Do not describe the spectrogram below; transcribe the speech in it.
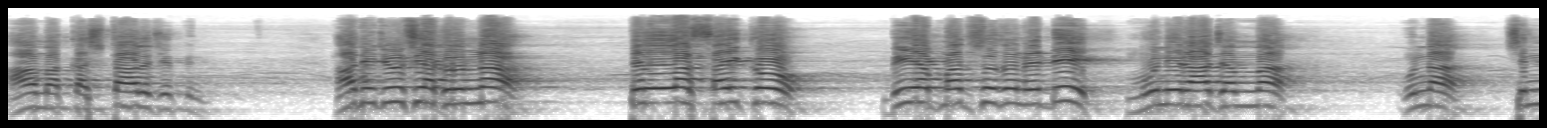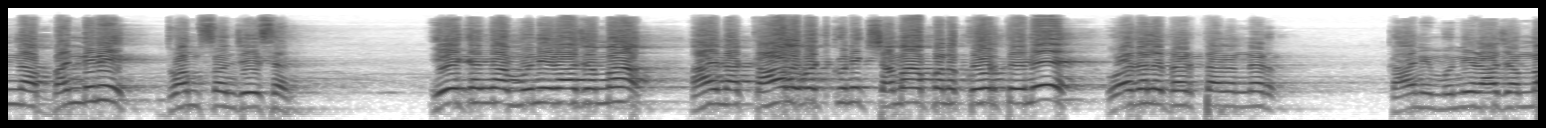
ఆమె కష్టాలు చెప్పింది. అది చూసి అక్కడున్న పిల్ల సైకో బిఎఫ్ మధుసూదన్ రెడ్డి ముని రాజమ్మ ఉన్న చిన్న బండిని ధ్వంసం చేశారు. ఏకంగా ముని రాజమ్మ ఆయన కాలు పట్టుకుని క్షమాపణ కోరితేనే వదిలి పెడతానన్నాడు కానీ మునిరాజమ్మ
